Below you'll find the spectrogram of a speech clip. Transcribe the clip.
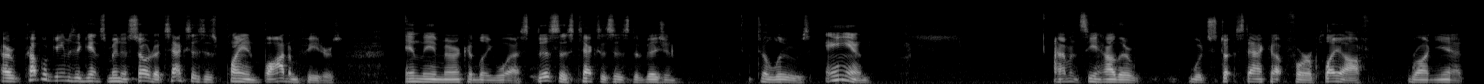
a couple games against Minnesota, Texas is playing bottom feeders in the American League West. This is Texas's division to lose, and I haven't seen how they would st- stack up for a playoff run yet.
